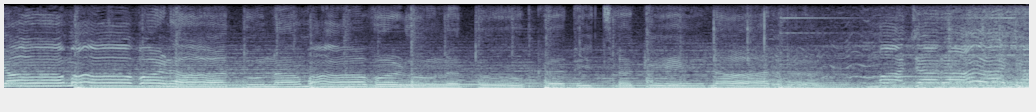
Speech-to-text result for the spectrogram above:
या मावळातून मावळून तू कधीच गेला र माझ्या राजा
